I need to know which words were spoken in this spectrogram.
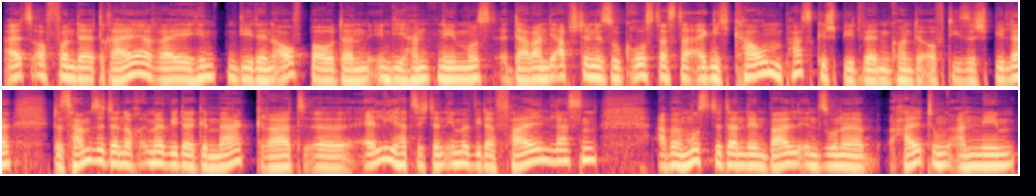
als auch von der Dreierreihe hinten, die den Aufbau dann in die Hand nehmen muss, da waren die Abstände so groß, dass da eigentlich kaum ein Pass gespielt werden konnte auf diese Spieler. Das haben sie dann auch immer wieder gemerkt. Gerade äh, Ellie hat sich dann immer wieder fallen lassen, aber musste dann den Ball in so einer Haltung annehmen,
